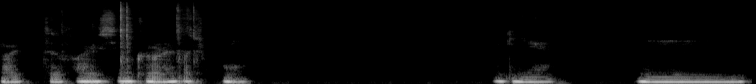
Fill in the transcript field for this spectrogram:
write 파일 싱크를 해가지고 여기에 음,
